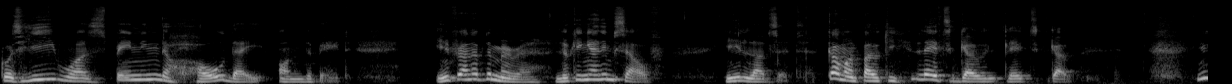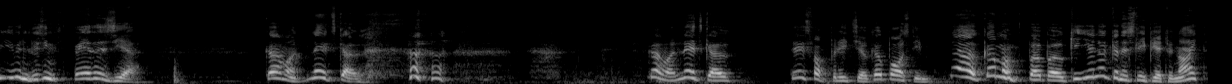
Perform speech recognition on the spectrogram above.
because he was spending the whole day on the bed in front of the mirror looking at himself. He loves it. Come on, Pokey, let's go, let's go. You're even losing feathers here. Come on, let's go. Come on, let's go. There's Fabrizio. Go past him. No, come on, Pokey. You're not going to sleep here tonight.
